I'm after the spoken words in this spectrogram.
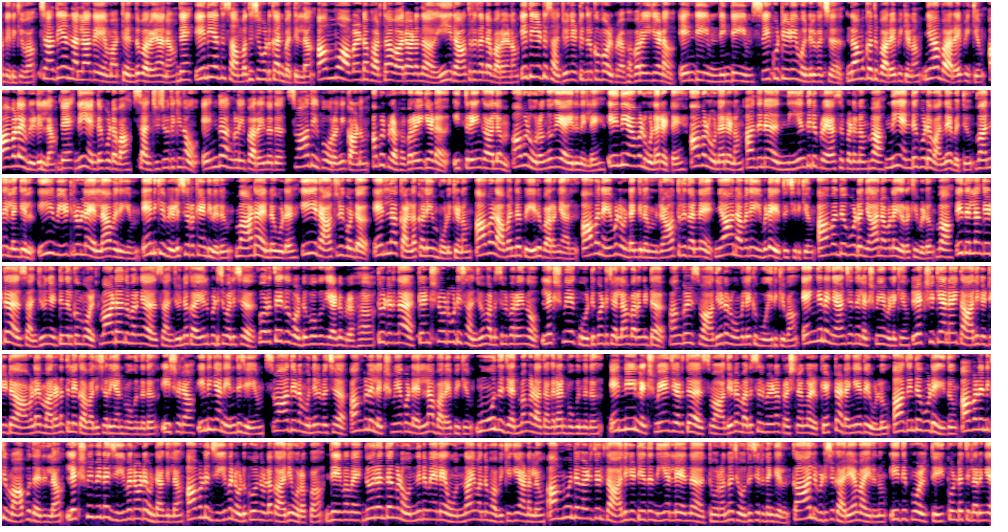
വിഡ്ഢികളാക്കിക്കൊണ്ടിരിക്കുക ചതിയെന്നല്ലാതെ മറ്റെന്തു പറയാനാ? ദേ ഇനി അത് സമ്മതിച്ചു കൊടുക്കാൻ പറ്റില്ല. അമ്മു അവളുടെ ഭർത്താവ് ആരാണെന്ന് ഈ രാത്രി തന്നെ പറയണം. ഇത് കേട്ട് ഞെട്ടി നിൽക്കുമ്പോൾ പ്രഭ പറയുകയാണ് എന്റെയും നിന്റെയും ശ്രീകുട്ടിയുടെയും മുന്നിൽ വെച്ച് നമുക്കത് പറയിപ്പിക്കണം. ഞാൻ പറയിപ്പിക്കും. അവളെ വിടില്ല. ദേ നീ എന്റെ കൂടെ വാ. സഞ്ജു ചോദിക്കുന്നു എന്താ അങ്കിൾ ഈ പറയുന്നത്? സ്വാതി ഇപ്പൊ ഉറങ്ങിക്കാണും അപ്പോൾ പ്രഭ പറയുകയാണ് ഇത്രയും കാലം അവൾ ഉറങ്ങുകയായിരുന്നില്ലേ? ഇനി അവൾ ഉണരട്ടെ. അവൾ ഉണരണം. അതിന് നീ എന്തിനു പ്രയാസപ്പെടണം? വാ നീ എന്റെ കൂടെ വന്നേ പറ്റൂ. വന്നില്ലെങ്കിൽ ഈ വീട്ടിലുള്ള എല്ലാവരെയും എനിക്ക് വിളിച്ചിറക്കേണ്ടി വരും. വാട എന്റെ കൂടെ. ഈ രാത്രി കൊണ്ട് എല്ലാ കള്ളക്കളിയും പൊളിക്കണം. അവൾ അവന്റെ പേര് പറഞ്ഞാൽ അവൻ എവിടെ ഉണ്ടെങ്കിലും രാത്രി തന്നെ ഞാൻ അവനെ ഇവിടെ എത്തിച്ചിരിക്കും. അവന്റെ കൂടെ ഞാൻ അവളെ ഇറക്കി വിടും. വാ. ഇതെല്ലാം കേട്ട് സഞ്ജു ഞെട്ടി നിൽക്കുമ്പോൾ വാട എന്ന് പറഞ്ഞ് സഞ്ജുവിന്റെ കയ്യിൽ പിടിച്ചു വലിച്ച് പുറത്തേക്ക് കൊണ്ടുപോകുകയാണ് പ്രഭ. തുടർന്ന് ടെൻഷനോടുകൂടി സഞ്ജു മനസ്സിൽ പറയുന്നു ലക്ഷ്മിയെ കൂട്ടിക്കൊണ്ട് ചെല്ലാൻ പറഞ്ഞിട്ട് അങ്കിൾ സ്വാതിയുടെ റൂമിലേക്ക് പോയിരിക്കുക എങ്ങനെ ഞാൻ ചെന്ന് ലക്ഷ്മിയെ വിളിക്കും? രക്ഷിക്കാനായി താലി കെട്ടിയിട്ട് അവളെ മരണത്തിലേക്ക് വലിച്ചെറിയാൻ പോകുന്നത്. ഈശ്വര ഇനി ഞാൻ എന്ത് ചെയ്യും? സ്വാതിയുടെ മുന്നിൽ വെച്ച് അങ്കിൾ ലക്ഷ്മിയെ കൊണ്ട് എല്ലാം പറയിപ്പിക്കും. മൂന്ന് ജന്മങ്ങളാ തകരാൻ പോകുന്നത്. എന്നെയും ലക്ഷ്മിയെയും ചേർത്ത് സ്വാതിയുടെ മനസ്സിൽ വീണ പ്രശ്നങ്ങൾ കെട്ടടങ്ങിയതേ ഉള്ളൂ. അതിന്റെ കൂടെ ഇതും. അവൾ എനിക്ക് മാപ്പ് തരില്ല. ലക്ഷ്മി പിന്നെ ജീവനോടെ ഉണ്ടാകില്ല. അവൾ ജീവൻ ഒടുക്കുമെന്നുള്ള കാര്യം ഉറപ്പാ. ദൈവമേ ദുരന്തങ്ങൾ ഒന്നിനു മേലെ ഒന്നായി വന്ന് ഭവിക്കുകയാണല്ലോ. അമ്മുവിന്റെ കഴുത്തിൽ താലി കെട്ടിയത് നീയല്ലേ എന്ന് തുറന്നു ചോദിച്ചിരുന്നെങ്കിൽ കാൽ പിടിച്ച് കരയാമായിരുന്നു. ഇതിപ്പോൾ തീക്കുണ്ടത്തിലിറങ്ങി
